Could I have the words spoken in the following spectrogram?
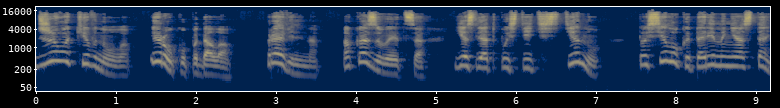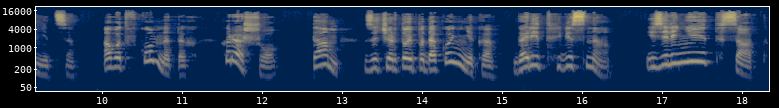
Джо кивнула и руку подала. Правильно. Оказывается, если отпустить стену, то сил у Катарины не останется. А вот в комнатах хорошо. Там, за чертой подоконника, горит весна. И зеленеет сад.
